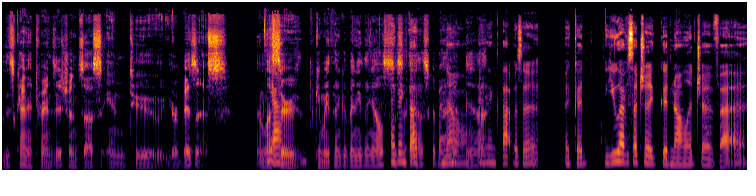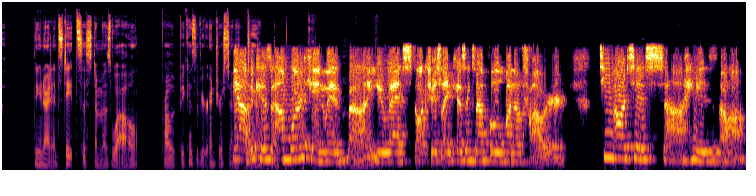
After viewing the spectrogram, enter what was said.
this kind of transitions us into your business. Unless yeah. there, can we think of anything else I think that, ask about no, it? Yeah. I think that was a, a good. You have such a good knowledge of uh, the United States system as well probably because of your interest in yeah because i'm working with uh, us doctors like as an example one of our team artists uh, he's a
